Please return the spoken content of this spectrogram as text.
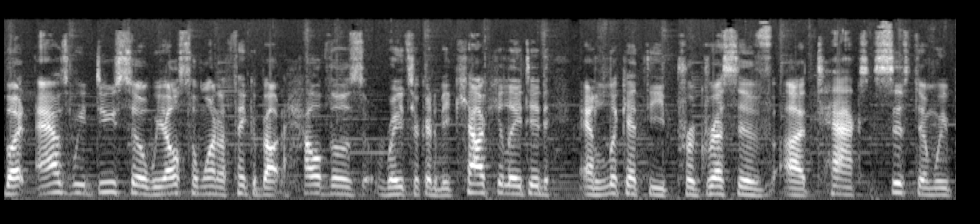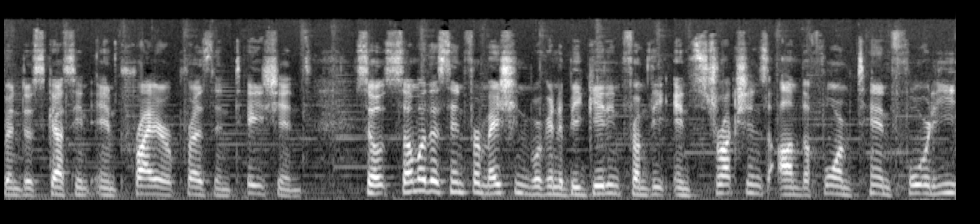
but as we do so, we also want to think about how those rates are going to be calculated and look at the progressive uh, tax system we've been discussing in prior presentations. So some of this information we're going to be getting from the instructions on the Form 1040,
